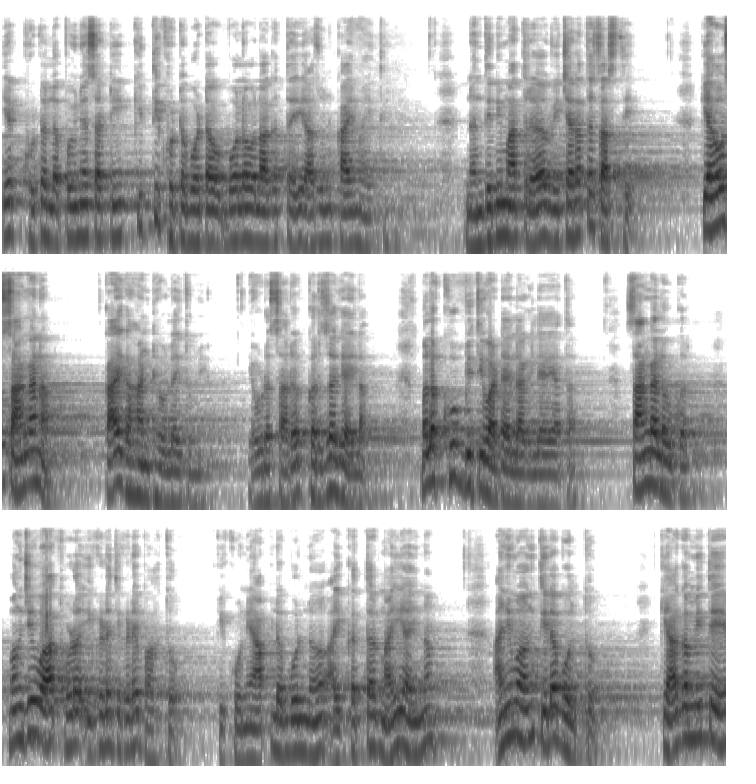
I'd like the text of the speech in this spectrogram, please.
एक खोटं लपविण्यासाठी किती खोटं बोटा बोलावं लागत आहे अजून काय माहिती? नंदिनी मात्र विचारातच असते की अहो सांगा ना काय गहाण ठेवलं आहे तुम्ही? एवढं सारं कर्ज घ्यायला मला खूप भीती वाटायला लागली आहे आता. सांगा लवकर. मग जेव्हा थोडं इकडे तिकडे पाहतो की कोणी आपलं बोलणं ऐकत तर नाही आहे ना? आणि मग तिला बोलतो की अगं मी ते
